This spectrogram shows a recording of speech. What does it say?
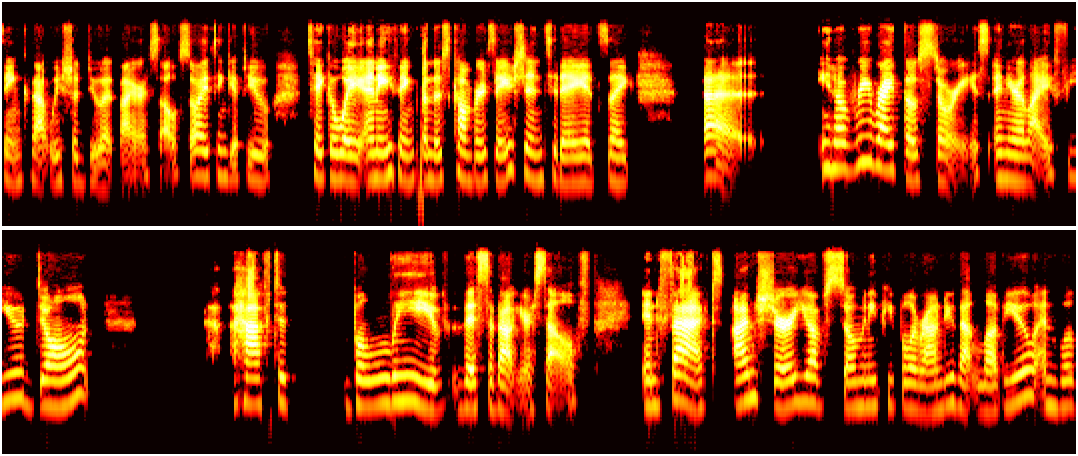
think that we should do it by ourselves? So I think if you take away anything from this conversation today, it's like uh you know, rewrite those stories in your life. You don't have to believe this about yourself. In fact, I'm sure you have so many people around you that love you and would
